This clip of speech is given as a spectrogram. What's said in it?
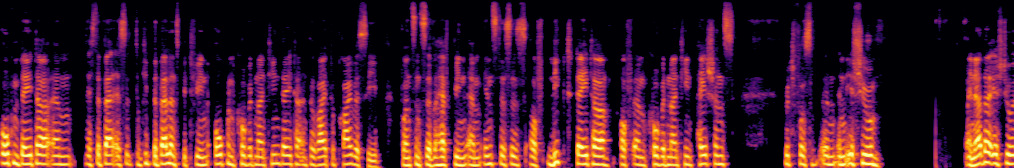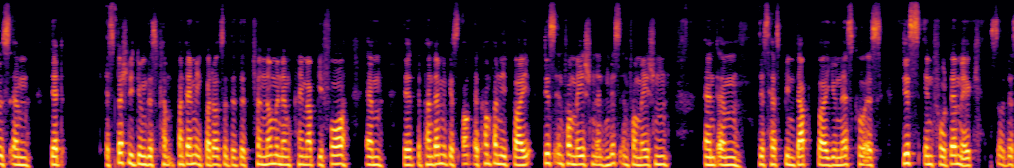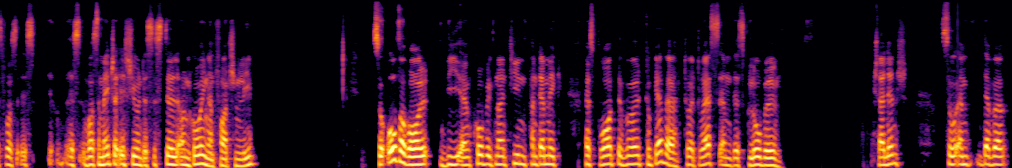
open data um, is, the is to keep the balance between open COVID-19 data and the right to privacy. For instance, there have been um, instances of leaked data of um, COVID-19 patients, which was um, an issue. Another issue is um, that, especially during this pandemic, but also that the phenomenon came up before, um, that the pandemic is accompanied by disinformation and misinformation. And this has been dubbed by UNESCO as disinfodemic. So this was is, is, was a major issue, and this is still ongoing, unfortunately. So overall, the um, COVID-19 pandemic has brought the world together to address um, this global challenge. So um, there were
